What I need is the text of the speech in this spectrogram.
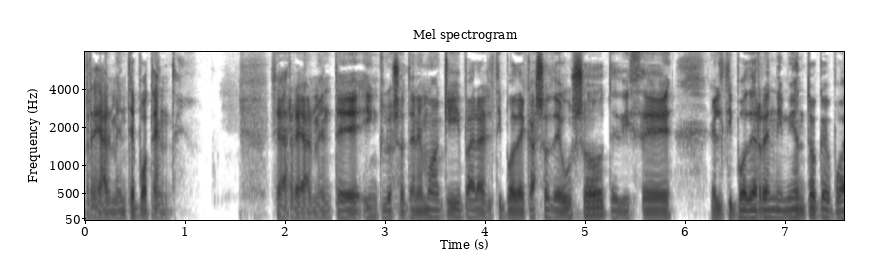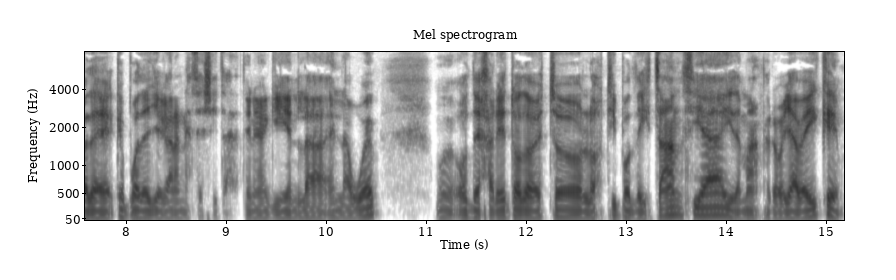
realmente potentes. Sea, realmente incluso tenemos aquí para el tipo de caso de uso, te dice el tipo de rendimiento que puede, que puede llegar a necesitar. Tiene aquí en la, en la web os dejaré todos estos los tipos de instancias y demás, pero ya veis que,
